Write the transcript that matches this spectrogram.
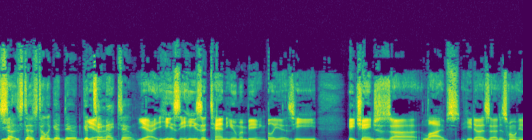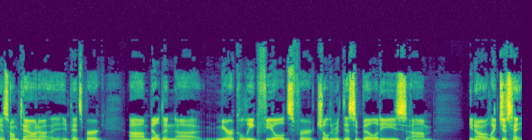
So, still, still a good dude, good Yeah. teammate too. Yeah, he's he's a ten human being. Really is. He he changes uh, lives. He does at his home in his hometown uh, in Pittsburgh, um, building uh, Miracle League fields for children with disabilities. Um, you know, like just ha-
